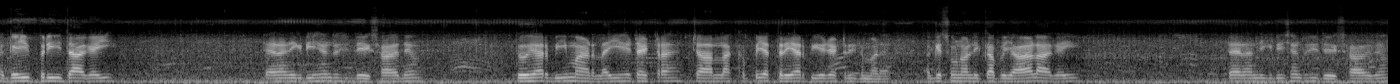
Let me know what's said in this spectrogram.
ਅੱਗੇ ਜੀ ਪ੍ਰੀਤ ਆ ਗਿਆ ਜੀ। ਟਾਇਰਾਂ ਦੀ ਕੰਡੀਸ਼ਨ ਤੁਸੀਂ ਦੇਖ ਸਕਦੇ ਹੋ। 2020 ਮਾਡਲ ਹੈ ਇਹ ਟਰੈਕਟਰ 4 ਲੱਖ 75000 ਰੁਪਏ ਟਰੈਕਟਰ ਦੀ ਡਿਮਾਂਡ ਹੈ ਅੱਗੇ ਸੋਨਾਲੀਕਾ 50 ਵਾਲਾ ਆ ਗਈ ਟਾਇਰਾਂ ਦੀ ਕੰਡੀਸ਼ਨ ਤੁਸੀਂ ਦੇਖ ਸਕਦੇ ਹੋ।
